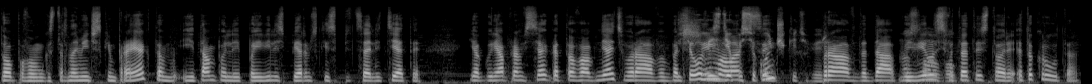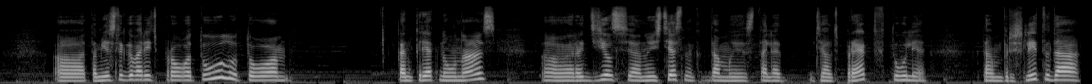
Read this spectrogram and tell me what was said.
топовым гастрономическим проектам, и там появились пермские специалитеты. Я говорю, я прям всех готова обнять, ура, вы большие Все везде молодцы. посекунчики теперь. Правда, да, ну, появилась вот эта история. Это круто. А, там, если говорить про Тулу, то конкретно у нас э, родился, ну, естественно, когда мы стали делать проект в Туле, мы пришли туда,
